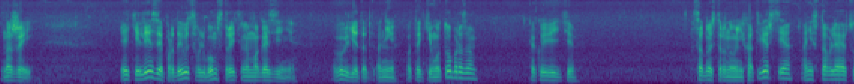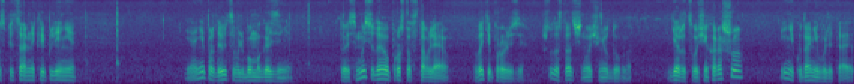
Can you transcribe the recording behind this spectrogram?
ножей. Эти лезвия продаются в любом строительном магазине. Выглядят они вот таким вот образом, как вы видите. С одной стороны у них отверстия, они вставляются в специальное крепление. И они продаются в любом магазине. То есть мы сюда его просто вставляем, в эти прорези, что достаточно очень удобно. Держится очень хорошо и никуда не вылетает.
